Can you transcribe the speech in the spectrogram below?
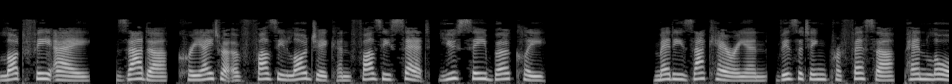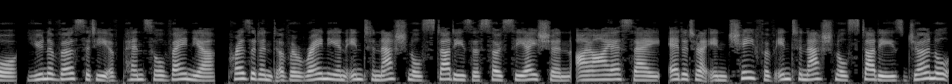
Lotfi A. Zadeh, creator of Fuzzy Logic and Fuzzy Set, UC Berkeley Mehdi Zakarian, visiting professor, Penn Law, University of Pennsylvania, president of Iranian International Studies Association editor-in-chief of International Studies Journal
